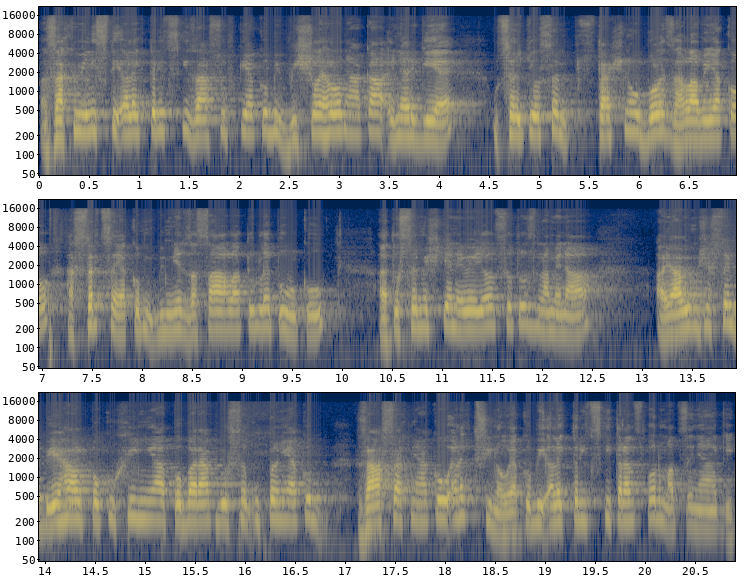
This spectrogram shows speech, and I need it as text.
A za chvíli z ty elektrické zásuvky jakoby vyšlehlo nějaká energie, ucítil jsem strašnou bolest hlavy jako, a srdce, jako by mě zasáhla tuhle půlku. A to jsem ještě nevěděl, co to znamená. A já vím, že jsem běhal po kuchyni a po barák, byl jsem úplně jako zásah nějakou elektřinou, jako by elektrický transformace nějaký.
